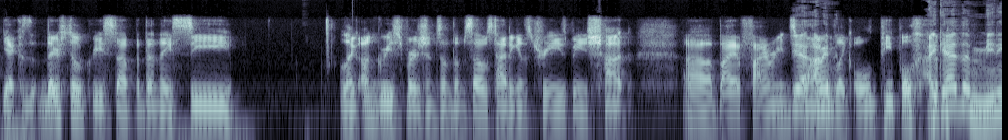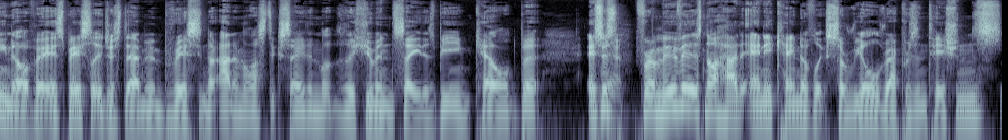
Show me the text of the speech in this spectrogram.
yeah, because they're still greased up, but then they see like ungreased versions of themselves tied against trees being shot uh, by a firing squad yeah, I mean, of like old people. I get the meaning of it. It's basically just them embracing their animalistic side and the human side is being killed. But it's just yeah. for a movie that's not had any kind of like surreal representations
